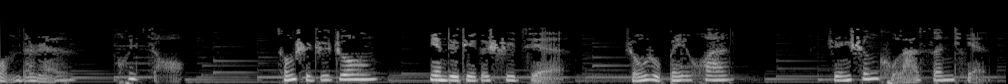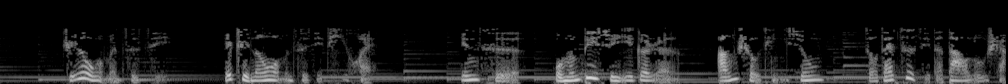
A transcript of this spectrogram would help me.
我们的人会走。从始至终，面对这个世界，荣辱悲欢，人生苦辣酸甜，只有我们自己，也只能我们自己体会。因此，我们必须一个人昂首挺胸，走在自己的道路上。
